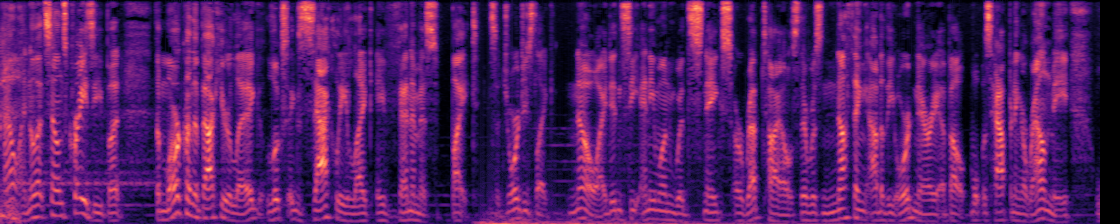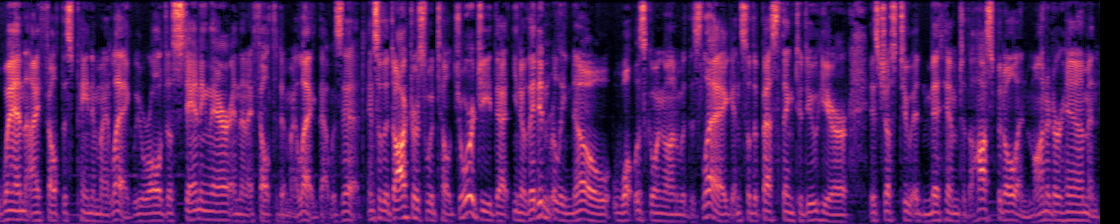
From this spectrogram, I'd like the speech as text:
Now, I know that sounds crazy, but the mark on the back of your leg looks exactly like a venomous bite. So Georgie's like, no, I didn't see anyone with snakes or reptiles. There was nothing out of the ordinary about what was happening around me when I felt this pain in my leg. We were all just standing there and then I felt it in my leg. That was it. And so the doctors would tell Georgie that, you know, they didn't really know what was going on with his leg. And so the best thing to do here is just to admit him to the hospital and monitor him and,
